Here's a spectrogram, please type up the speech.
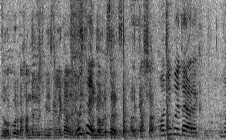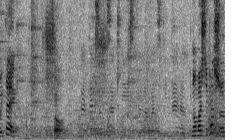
No bo kurwa handel ludźmi jest nielegalny, więc Wojtek. mam dobre serce, ale kasza. O, dziękuję, to Jarek. Wojtek. Co? Peterson Tindera. No właśnie patrzę.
